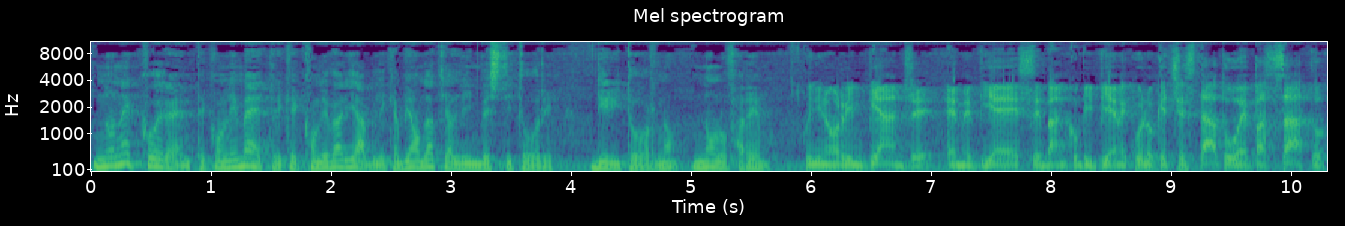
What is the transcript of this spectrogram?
non è coerente con le metriche e con le variabili che abbiamo date agli investitori di ritorno, non lo faremo. Quindi non rimpiange MPS, Banco BPM, quello che c'è stato o è passato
